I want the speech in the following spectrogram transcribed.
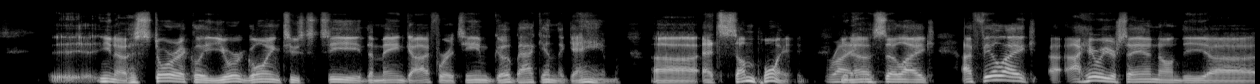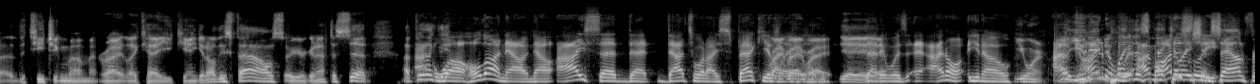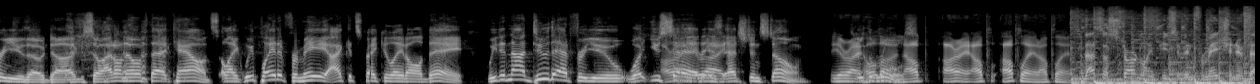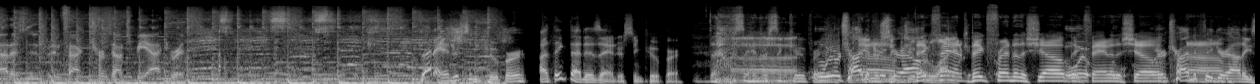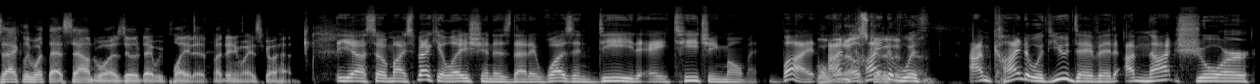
uh, you know, historically, you're going to see the main guy for a team go back in the game uh, at some point. Right. You know, so like I feel like I I hear what you're saying on the uh the teaching moment, right? Like, hey, you can't get all these fouls, or you're gonna have to sit. I feel I- like the- well, hold on now. Now I said that that's what I speculated. right, right, right. Yeah, yeah. That yeah. it was. I don't. You know. you weren't. I'm you didn't play the speculation honestly- sound for you though, Doug. So I don't know if that counts. Like we played it for me, I could speculate all day. We did not do that for you. What you All right, said you're is etched in stone. You're right. Do the Hold on. I'll, all right. I'll, I'll play it. I'll play it. That's a startling piece of information if that is, in fact, turns out to be accurate. Is that Anderson Cooper? I think that is Anderson Cooper. That was Uh, Anderson Cooper. we were trying to Anderson figure out- Big fan. like- Big friend of the show. Big We're- fan of the show. We were trying to figure Um, out exactly what that sound was the other day we played it. But anyways, go ahead. Yeah. So my speculation is that it was indeed a teaching moment, but Well, I'm kind of with. been? I'm kind of with you, David. I'm not sure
